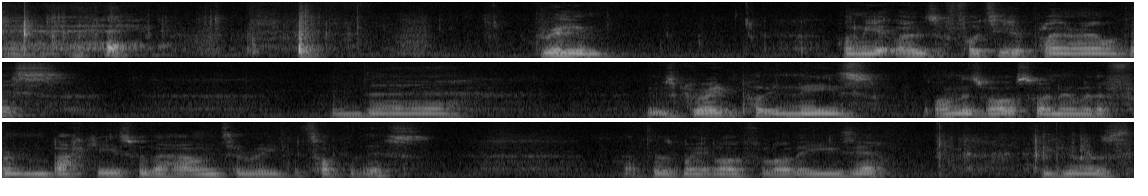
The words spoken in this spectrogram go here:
Brilliant. I'm going to get loads of footage of playing around with this. And uh, it was great putting these on as well so I know where the front and back is without having to read the top of this. That does make life a lot easier. Because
